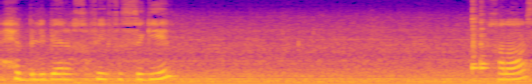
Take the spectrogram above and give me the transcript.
أحب اللي بين الخفيف والثقيل. خلاص.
